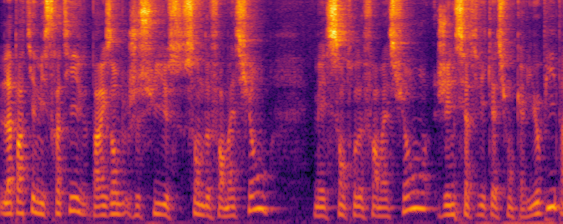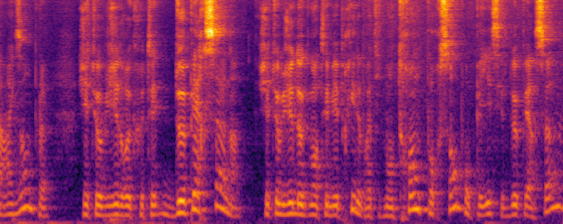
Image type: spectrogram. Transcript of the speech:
la partie administrative, par exemple, je suis centre de formation, mais centre de formation, j'ai une certification Calliope par exemple, j'étais obligé de recruter deux personnes, j'étais obligé d'augmenter mes prix de pratiquement 30% pour payer ces deux personnes,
